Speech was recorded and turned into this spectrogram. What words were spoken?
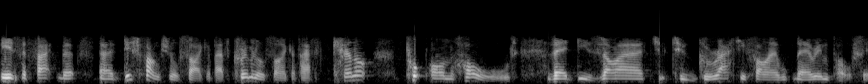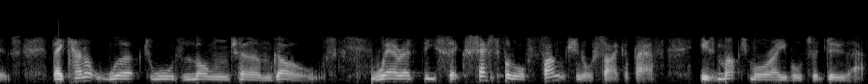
is the fact that uh, dysfunctional psychopaths, criminal psychopaths, cannot put on hold their desire to, to gratify their impulses. They cannot work towards long term goals. Whereas the successful or functional psychopath is much more able to do that.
